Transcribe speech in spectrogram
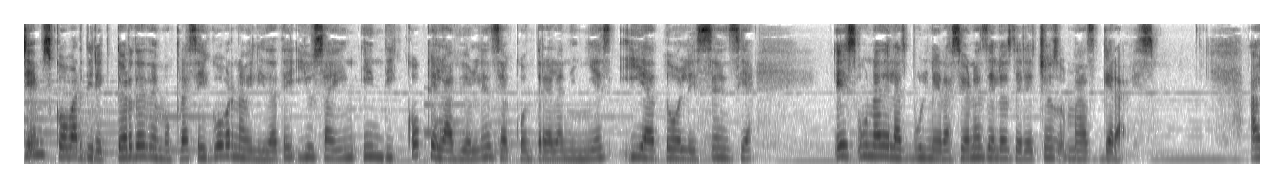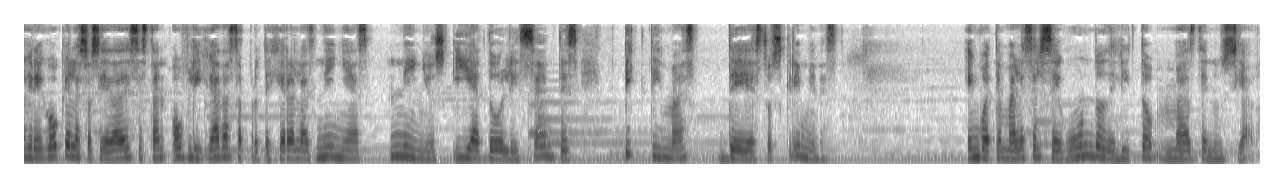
James Cobar, director de Democracia y Gobernabilidad de USAID, indicó que la violencia contra la niñez y adolescencia es una de las vulneraciones de los derechos más graves. Agregó que las sociedades están obligadas a proteger a las niñas, niños y adolescentes víctimas de estos crímenes. En Guatemala es el segundo delito más denunciado.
